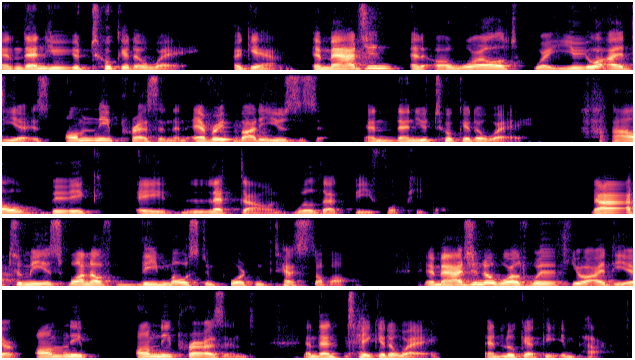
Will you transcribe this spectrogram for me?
and then you took it away again. Imagine a world where your idea is omnipresent and everybody uses it, and then you took it away. How big a letdown will that be for people? That to me is one of the most important tests of all. Imagine a world with your idea omni, omnipresent and then take it away and look at the impact.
